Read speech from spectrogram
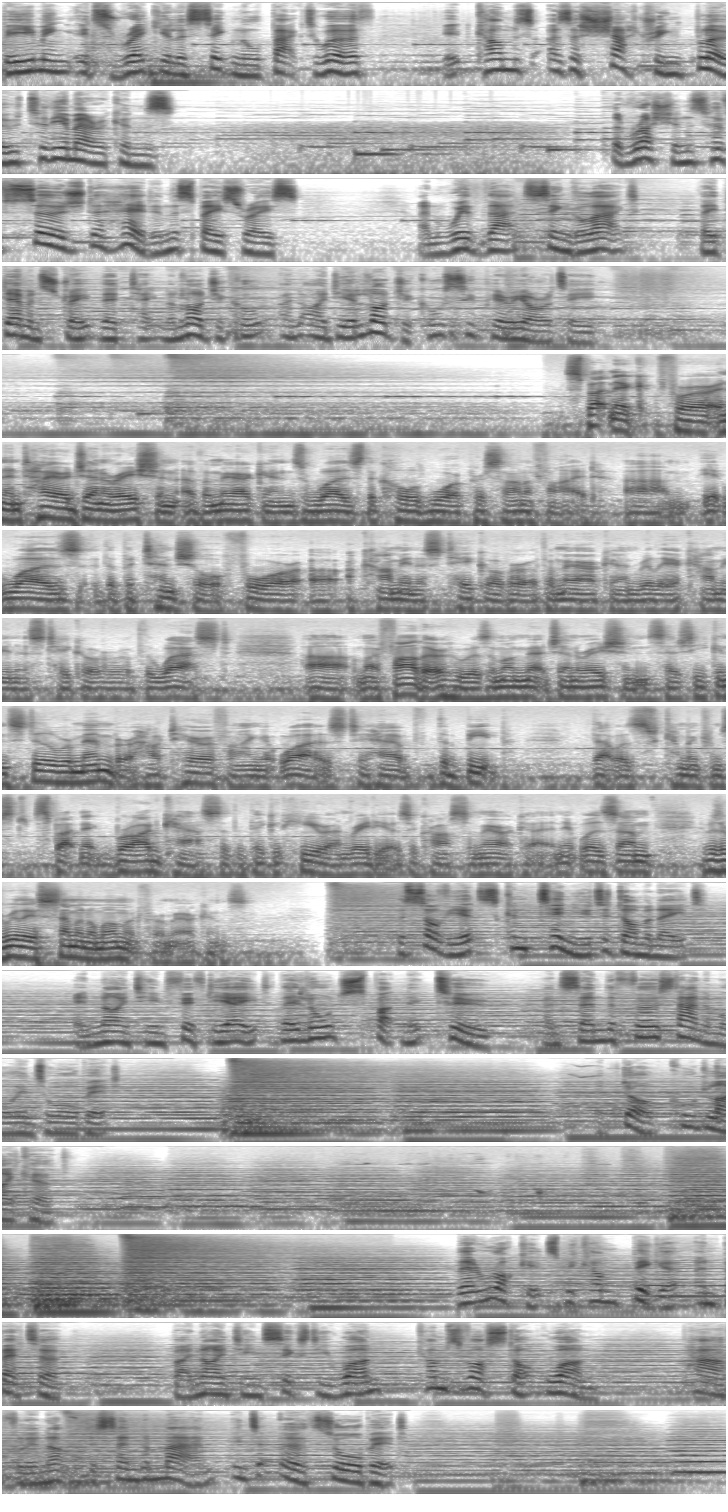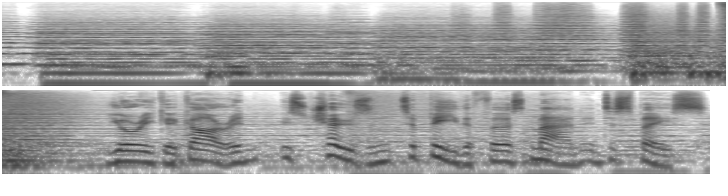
Beaming its regular signal back to Earth, it comes as a shattering blow to the Americans. The Russians have surged ahead in the space race, and with that single act, they demonstrate their technological and ideological superiority. Sputnik, for an entire generation of Americans, was the Cold War personified. Um, it was the potential for a, a, communist takeover of America and really a communist takeover of the West. Uh, my father, who was among that generation, says he can still remember how terrifying it was to have the beep that was coming from Sputnik broadcast so that they could hear on radios across America. And it was, um, it was really a seminal moment for Americans the Soviets continue to dominate. In 1958, they launch Sputnik 2 and send the first animal into orbit. A dog called Laika. Their rockets become bigger and better. By 1961 comes Vostok 1, powerful enough to send a man into Earth's orbit. Yuri Gagarin is chosen to be the first man into space.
